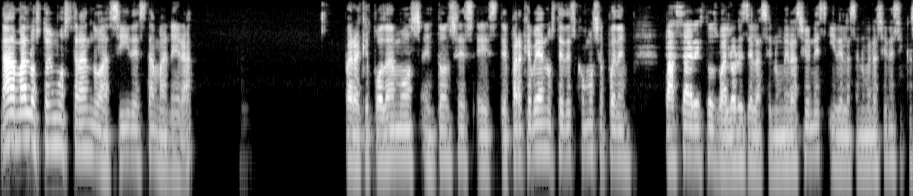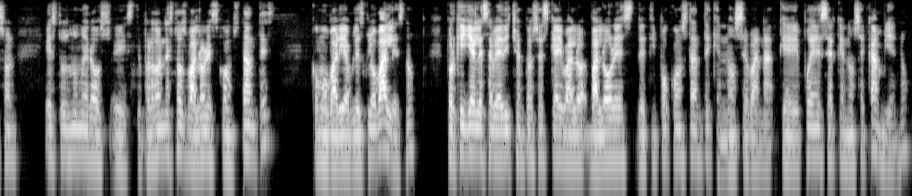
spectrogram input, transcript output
Nada más lo estoy mostrando así, de esta manera, para que podamos entonces, este, para que vean ustedes cómo se pueden pasar estos valores de las enumeraciones y de las enumeraciones y que son estos números, este, perdón, estos valores constantes como variables globales, ¿no? Porque ya les había dicho entonces que hay valores de tipo constante que no se van a, que puede ser que no se cambien, ¿no?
